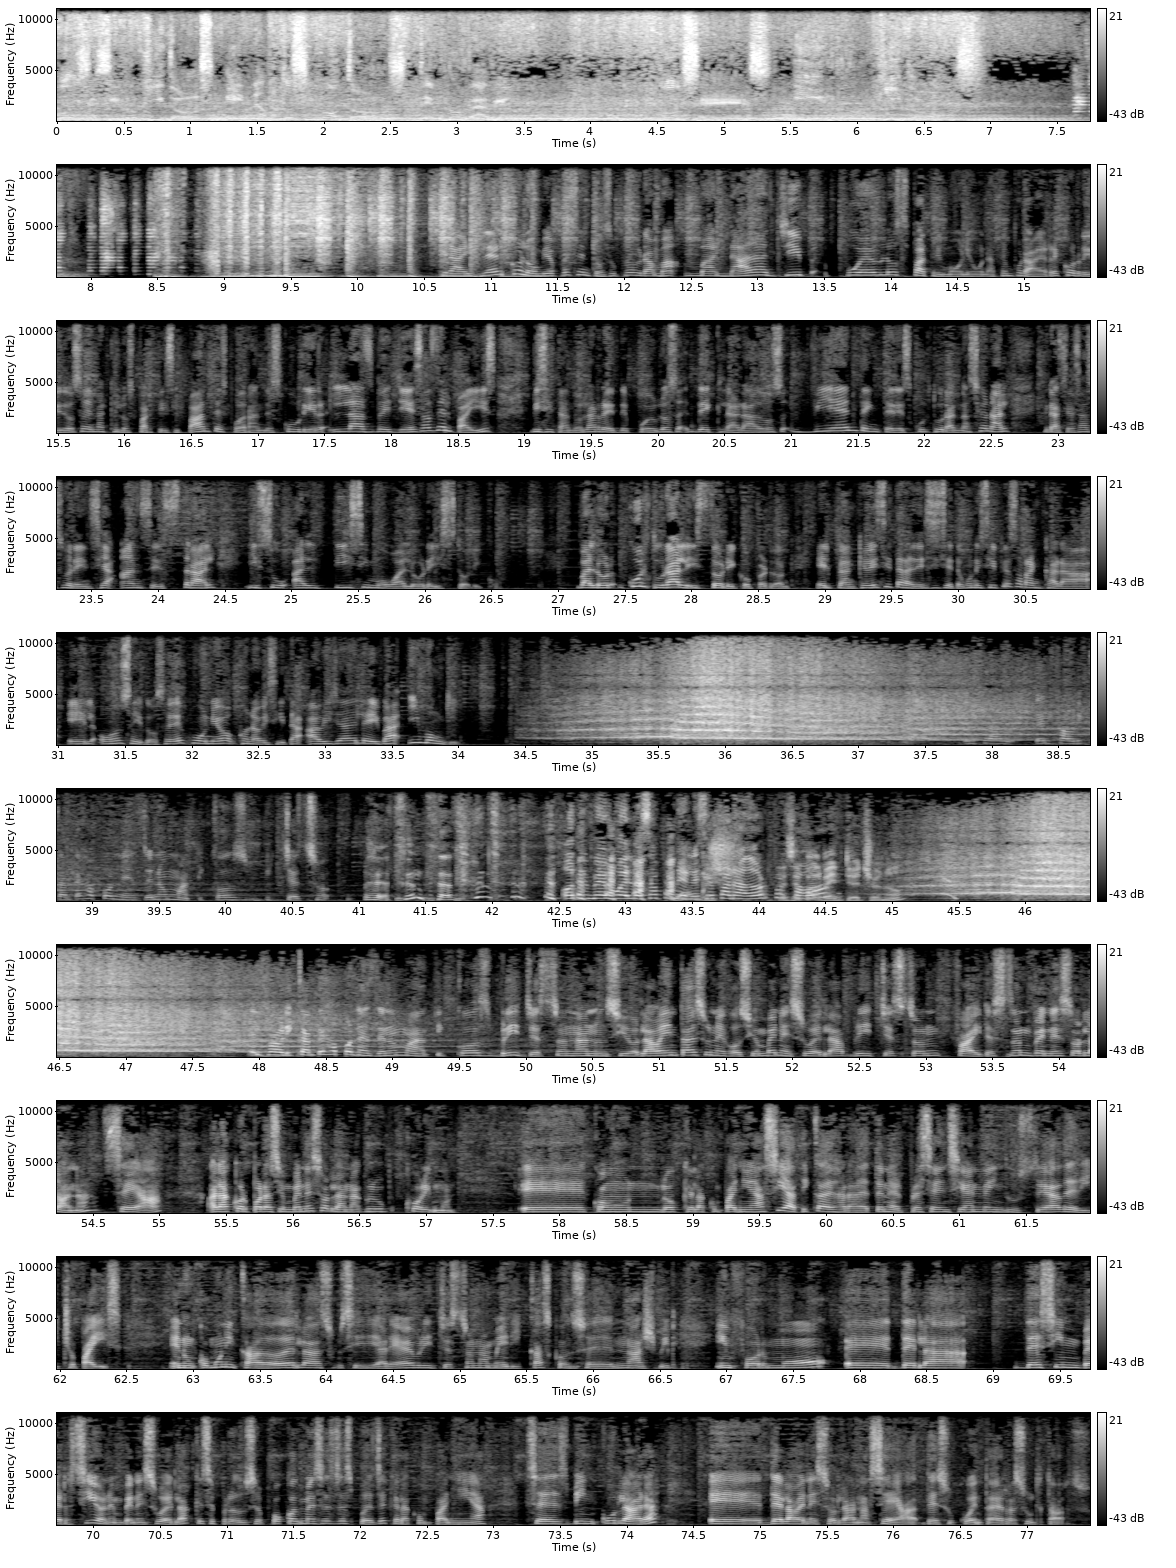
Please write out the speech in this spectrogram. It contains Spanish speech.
Voces y rugidos en autos y motos de Blue Radio. Voces y rugidos. Chrysler Colombia presentó su programa Manada Jeep Pueblos Patrimonio, una temporada de recorridos en la que los participantes podrán descubrir las bellezas del país visitando la red de pueblos declarados bien de interés cultural nacional gracias a su herencia ancestral y su altísimo valor histórico valor cultural e histórico, perdón. El plan que visitará 17 municipios arrancará el 11 y 12 de junio con la visita a Villa de Leiva y Monguí. El, fabricante japonés de neumáticos Bridgestone... ¿O te me vuelves a poner el separador, por ese favor? para el 28, ¿no? El fabricante japonés de neumáticos Bridgestone anunció la venta de su negocio en Venezuela, Bridgestone Firestone Venezolana, CA, a la corporación venezolana Group Corimon, eh, con lo que la compañía asiática dejará de tener presencia en la industria de dicho país. En un comunicado de la subsidiaria de Bridgestone Américas, con sede en Nashville, informó eh, de la desinversión en Venezuela, que se produce pocos meses después de que la compañía se desvinculara eh, de la venezolana SEA de su cuenta de resultados.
